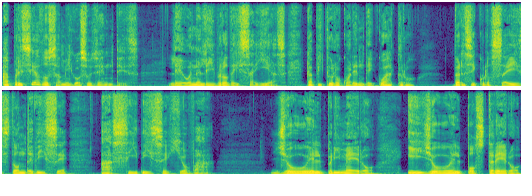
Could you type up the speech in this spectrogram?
Apreciados amigos oyentes, leo en el libro de Isaías, capítulo 44, versículo 6, donde dice, Así dice Jehová, yo el primero y yo el postrero,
